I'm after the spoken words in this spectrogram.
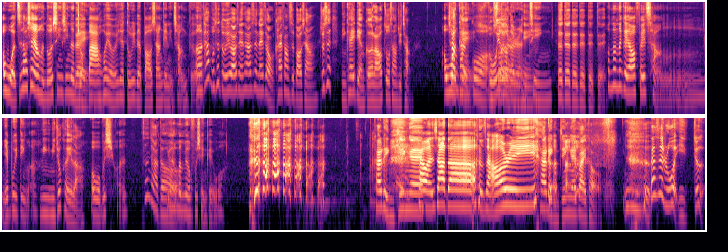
哦，我知道现在有很多新兴的酒吧会有一些独立的包厢给你唱歌。嗯、它不是独立包厢，它是那种开放式包厢，就是你可以点歌，然后坐上去唱。哦，我看过，所有有的人听。对对对对对对，哦，那那个要非常也不一定啦。你你就可以啦。哦，我不喜欢，真的假的？因为他们没有付钱给我。开领巾哎、开玩笑的，sorry。开领巾哎、拜托。但是如果以就是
